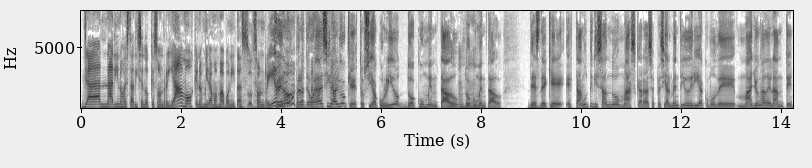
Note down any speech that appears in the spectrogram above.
Ya nadie nos está diciendo que sonriamos, que nos miramos más bonitas so- sonriendo. Pero, pero te voy a decir algo que esto sí ha ocurrido documentado, documentado. Desde que están utilizando máscaras, especialmente yo diría como de mayo en adelante,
